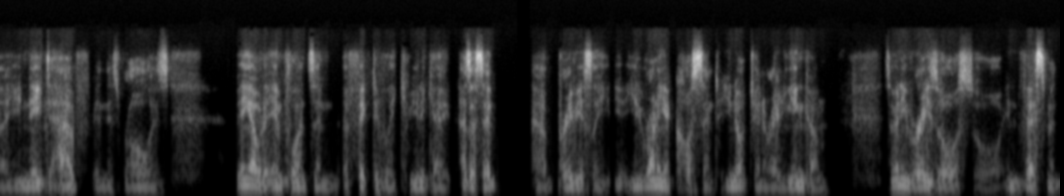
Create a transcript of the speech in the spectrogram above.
uh, you need to have in this role is being able to influence and effectively communicate. As I said uh, previously, you're running a cost center, you're not generating income. So, any resource or investment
